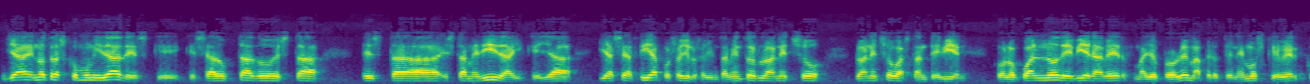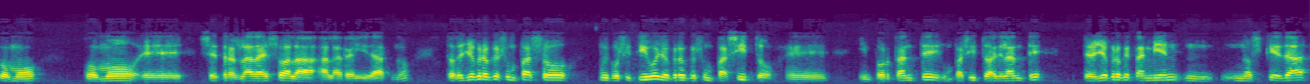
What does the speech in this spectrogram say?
ya en otras comunidades que, se ha adoptado esta, esta, esta medida y que ya, ya se hacía, pues, oye, los ayuntamientos lo han hecho, lo han hecho bastante bien. Con lo cual no debiera haber mayor problema, pero tenemos que ver cómo cómo eh, se traslada eso a la, a la, realidad, ¿no? Entonces yo creo que es un paso muy positivo, yo creo que es un pasito eh, importante, un pasito adelante, pero yo creo que también mm, nos queda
